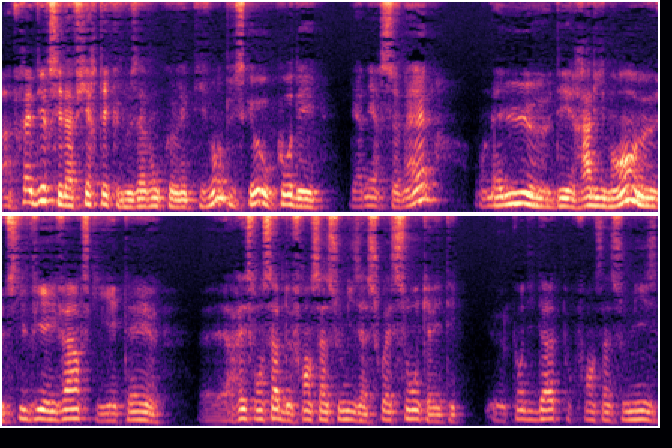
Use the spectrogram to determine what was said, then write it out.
à vrai dire, c'est la fierté que nous avons collectivement, puisque au cours des dernières semaines, on a eu euh, des ralliements. Euh, Sylvie Evart, qui était euh, responsable de France Insoumise à Soissons, qui avait été candidate pour France Insoumise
